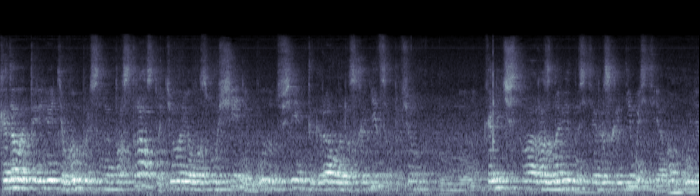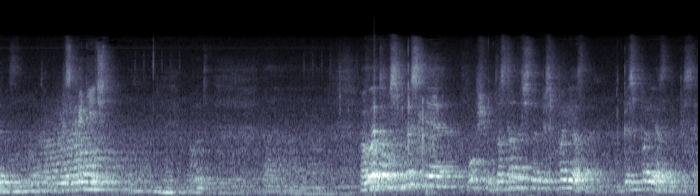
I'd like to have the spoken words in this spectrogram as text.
когда вы перейдете в импульсное пространство, теория возмущений, будут все интегралы расходиться, причем количество разновидностей расходимости, оно будет ну, там, бесконечно. Вот. А В этом смысле, в общем, достаточно бесполезно, бесполезно писать.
